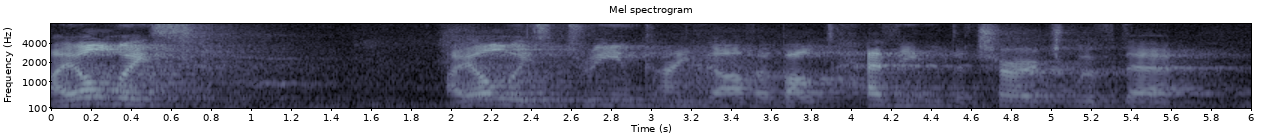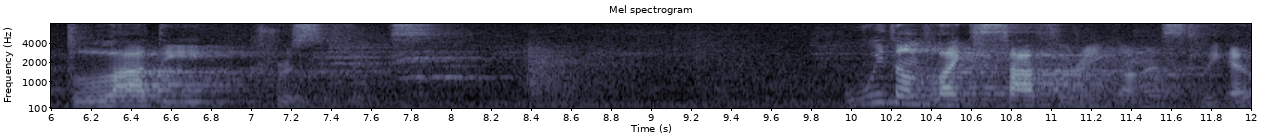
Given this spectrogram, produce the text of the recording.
I always, I always dream kind of about having the church with the bloody crucifix. We don't like suffering, honestly, and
